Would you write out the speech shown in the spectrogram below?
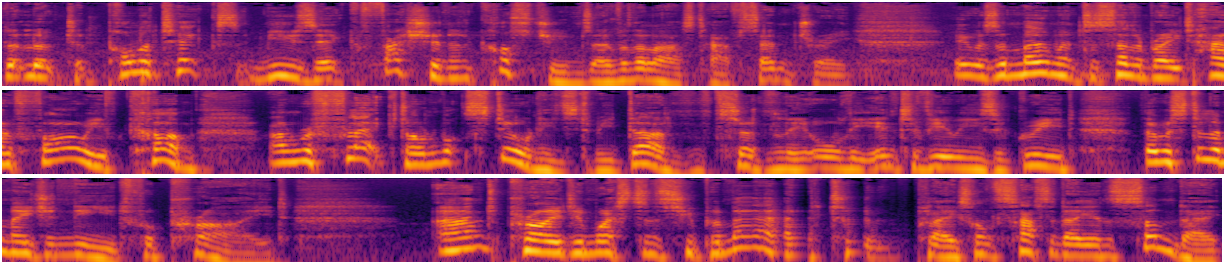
that looked at politics, music, fashion, and costumes over the last half century. It was a moment to celebrate how far we've come and reflect on what still needs to be done. Certainly, all the interviewees agreed there was still a major need for pride. And Pride in Weston-super-Mare took place on Saturday and Sunday.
